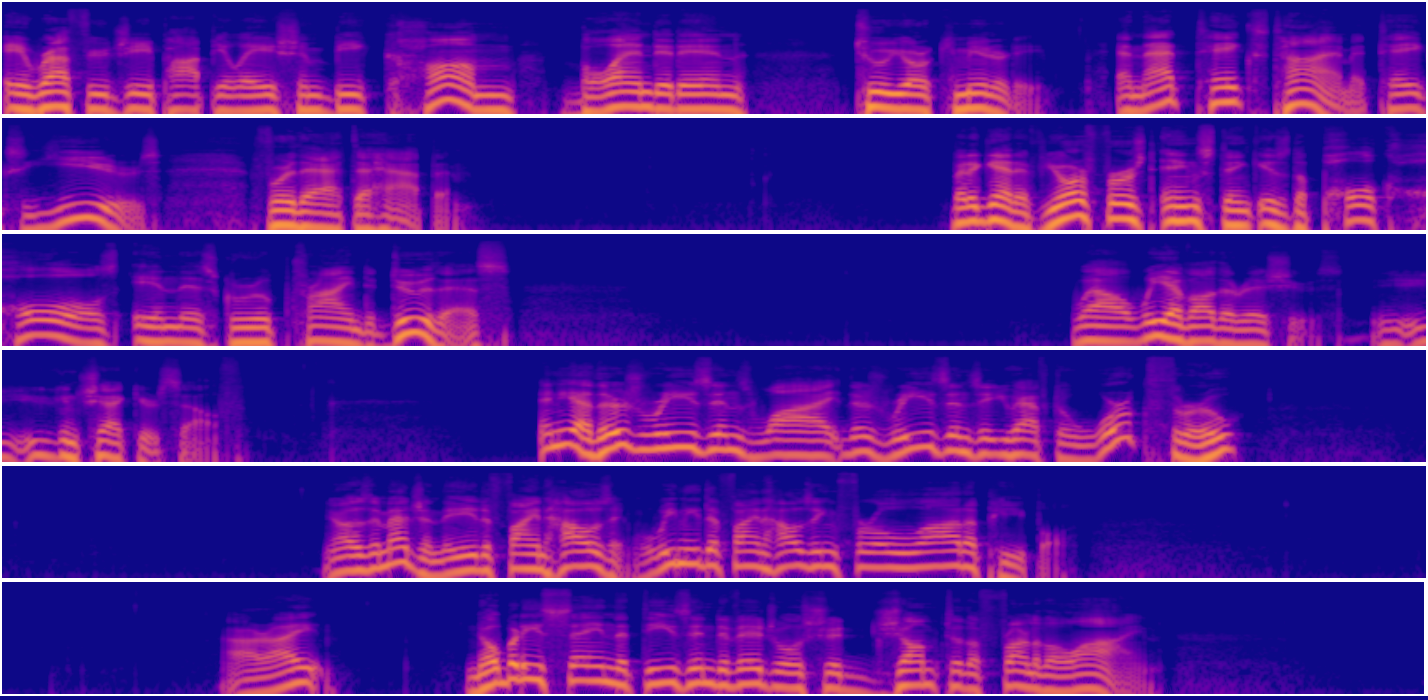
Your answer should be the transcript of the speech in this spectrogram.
a refugee population become blended in to your community. And that takes time. It takes years for that to happen. But again, if your first instinct is to poke holes in this group trying to do this, well, we have other issues. You, you, can check yourself. And yeah, there's reasons why, there's reasons that you have to work through. You know, as I mentioned, they need to find housing. Well, we need to find housing for a lot of people. All right? Nobody's saying that these individuals should jump to the front of the line.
